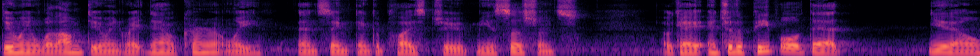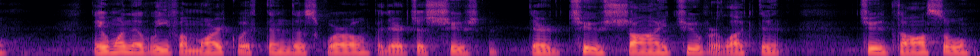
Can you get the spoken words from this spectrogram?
doing what I'm doing right now currently, and same thing applies to musicians. Okay, and to the people that, you know, they want to leave a mark within this world, but they're just too, they're too shy, too reluctant, too docile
